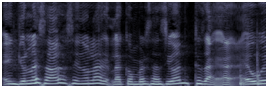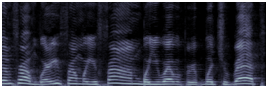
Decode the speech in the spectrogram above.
And yo le estaba haciendo la, la conversación because I, I, I went from where you from, where you from, where you rep, what you rep,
